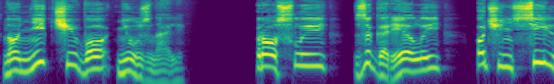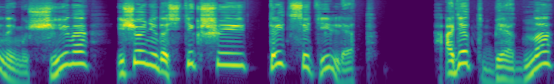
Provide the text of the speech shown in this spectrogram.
но ничего не узнали. Рослый, загорелый, очень сильный мужчина, еще не достигший тридцати лет. Одет бедно,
